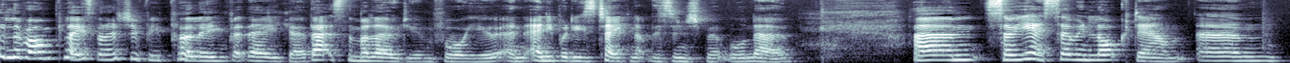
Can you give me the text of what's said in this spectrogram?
in the wrong place when I should be pulling. But there you go. That's the melodeon for you, and anybody who's taken up this instrument will know. Um, so yeah, so in lockdown. Um,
